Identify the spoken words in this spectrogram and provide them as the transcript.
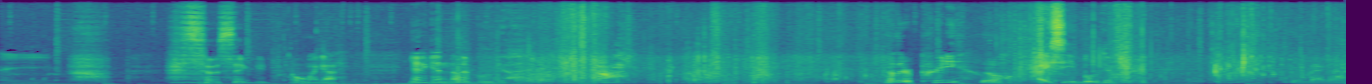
Hey. so sick, dude. Oh my god. Yet again, another bluegill. Ah. Another pretty little icy bluegill. Get back down.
